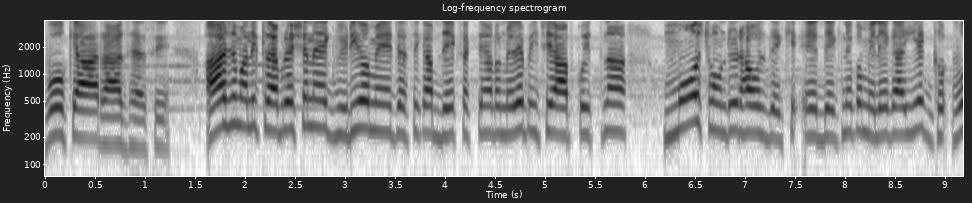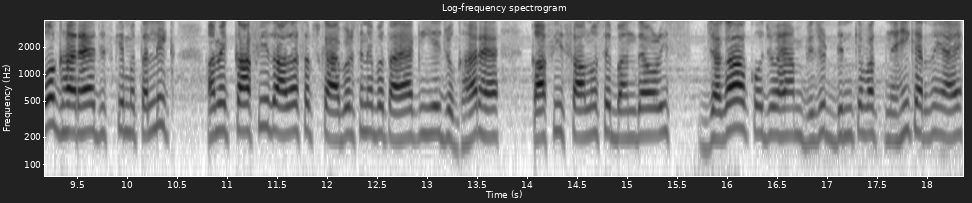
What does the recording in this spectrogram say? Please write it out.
वो क्या राज है से आज हमारी कोलैबोरेशन है एक वीडियो में जैसे कि आप देख सकते हैं और मेरे पीछे आपको इतना मोस्ट हॉन्टेड हाउस देखे देखने को मिलेगा। ये वो घर है जिसके मतलब हमें काफ़ी ज़्यादा सब्सक्राइबर्स ने बताया कि ये जो घर है काफ़ी सालों से बंद है और इस जगह को जो है हम विज़िट दिन के वक्त नहीं करने आए।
